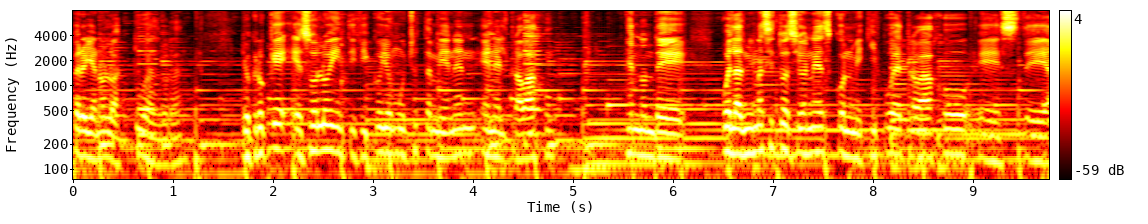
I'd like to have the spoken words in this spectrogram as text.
pero ya no lo actúas, ¿verdad? Yo creo que eso lo identifico yo mucho también en, en el trabajo, en donde pues las mismas situaciones con mi equipo de trabajo este,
